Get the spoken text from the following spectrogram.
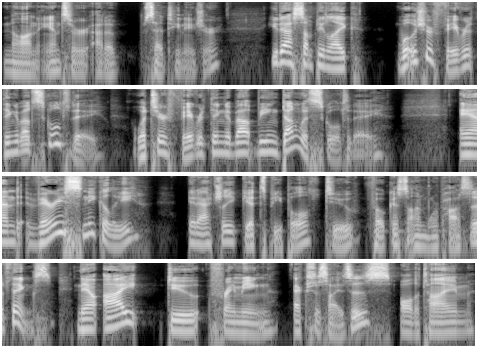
non answer out of said teenager, you'd ask something like, what was your favorite thing about school today? What's your favorite thing about being done with school today? And very sneakily, it actually gets people to focus on more positive things. Now, I do framing exercises all the time.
